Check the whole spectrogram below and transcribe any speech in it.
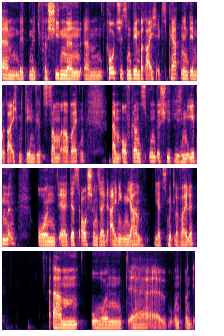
Ähm, mit, mit verschiedenen ähm, Coaches in dem Bereich, Experten in dem Bereich, mit denen wir zusammenarbeiten, ähm, auf ganz unterschiedlichen Ebenen. Und äh, das auch schon seit einigen Jahren jetzt mittlerweile. Ähm, und, äh, und, und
